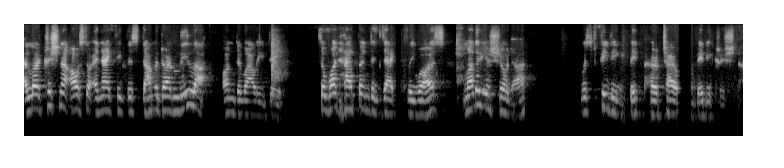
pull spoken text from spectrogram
And Lord Krishna also enacted this Damodar Leela on Diwali day. So what happened exactly was Mother Yashoda was feeding her child, baby Krishna.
